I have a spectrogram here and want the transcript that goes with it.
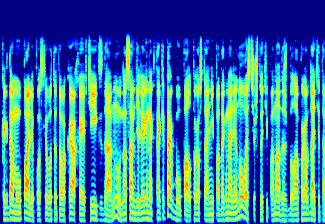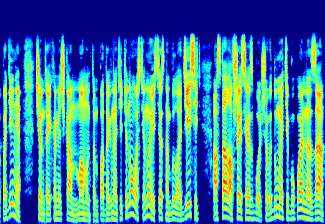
когда мы упали после вот этого краха FTX, да, ну, на самом деле рынок так и так бы упал, просто они подогнали новости, что типа надо же было оправдать это падение, чем-то и хомячкам, мамонтам подогнать эти новости, ну, естественно, было 10, а стало в 6 раз больше. Вы думаете, буквально за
